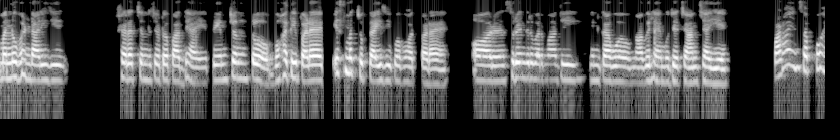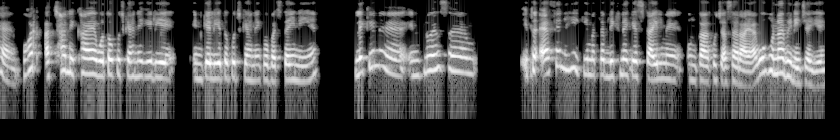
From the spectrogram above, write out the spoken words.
मन्नू भंडारी जी शरद चंद्र चट्टोपाध्याय, प्रेमचंद तो बहुत ही पढ़ा है, इसमत चुगताई जी को बहुत पढ़ा है, और सुरेंद्र वर्मा जी, जिनका वो नॉवेल है, मुझे चाँद चाहिए। पढ़ा इन सबको है, बहुत अच्छा लिखा है, वो तो कुछ कहने के लिए, इनके लिए तो कुछ कहने को बचता ही नहीं है, लेकिन इन्फ्लुएंस तो ऐसे नहीं कि मतलब लिखने के स्टाइल में उनका कुछ असर आया वो होना भी नहीं चाहिए।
